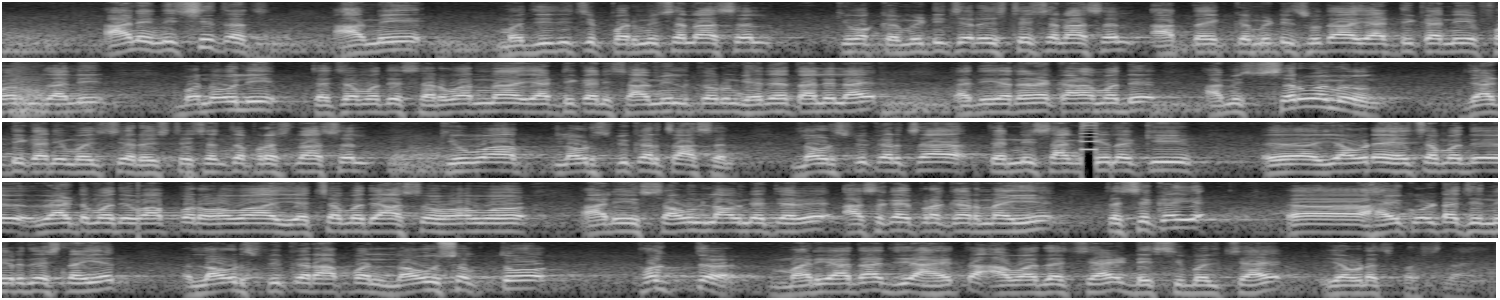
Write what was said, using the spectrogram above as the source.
आणि निश्चितच आम्ही मस्जिदीची परमिशन असेल किंवा कमिटीचे रजिस्ट्रेशन असेल आता एक कमिटीसुद्धा या ठिकाणी फर्म झाली बनवली त्याच्यामध्ये सर्वांना या ठिकाणी सामील करून घेण्यात आलेलं आहे. आणि येणाऱ्या काळामध्ये आम्ही सर्व मिळून ज्या ठिकाणी मस्जिदच्या रजिस्ट्रेशनचा प्रश्न असेल किंवा लाऊडस्पीकरचा असेल लाऊडस्पीकरचा त्यांनी सांगितलं की एवढ्या ह्याच्यामध्ये वॅटमध्ये वापर व्हावा याच्यामध्ये असं व्हावं आणि साऊंड लावण्यात यावे असं काही प्रकार नाही आहे तसे काही हायकोर्टाचे निर्देश नाही आहेत लाऊडस्पीकर आपण लावू शकतो. फक्त मर्यादा जी आहे तर आवाजाची आहे डेसिबलची आहे एवढाच प्रश्न आहे.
